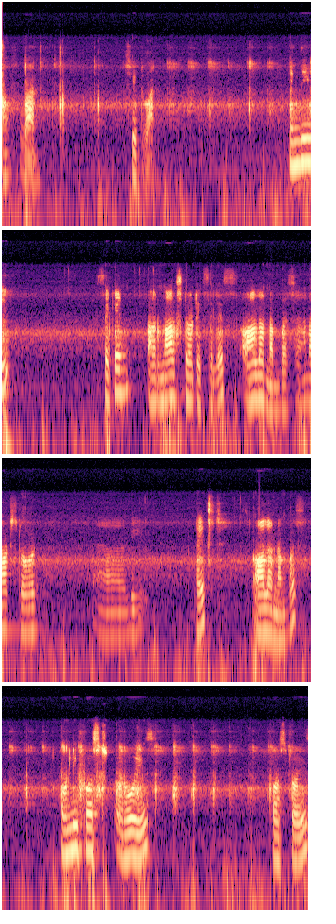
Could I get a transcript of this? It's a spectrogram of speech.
of 1 sheet 1 in the second or marks.xls all are numbers. Have not stored uh, the text. All are numbers. Only first row is first row is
